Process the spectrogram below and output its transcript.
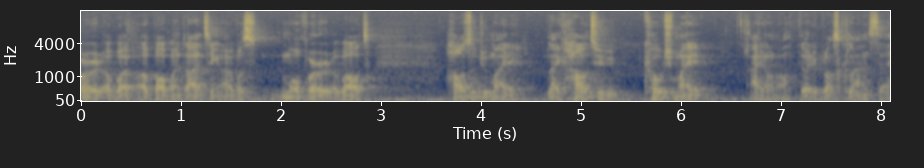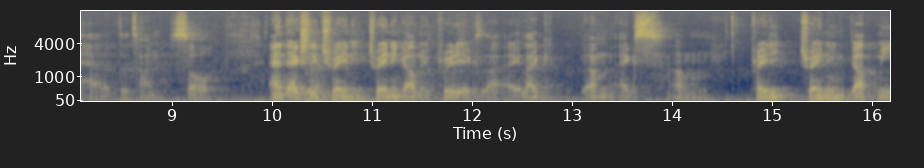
worried about, about my dieting. I was more worried about how to do my like how to coach my i don't know 30 plus clients that i had at the time. So and actually Yeah. training. Training got me pretty ex- like um, ex um, pretty training got me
